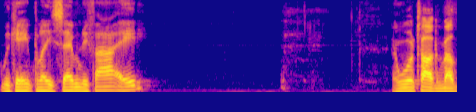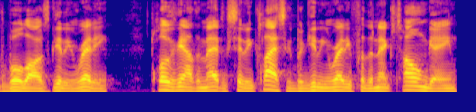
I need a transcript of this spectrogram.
We can't play 75, 80. And we're talking about the Bulldogs getting ready, closing out the Magic City Classic, but getting ready for the next home game.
